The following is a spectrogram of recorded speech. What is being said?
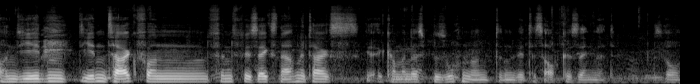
Und jeden, jeden Tag von fünf bis sechs nachmittags kann man das besuchen und dann wird das auch gesendet. So.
